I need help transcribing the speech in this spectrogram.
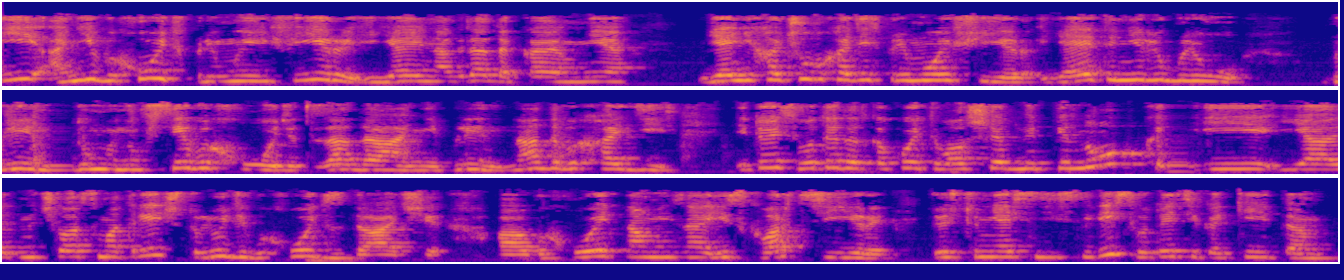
и они выходят в прямые эфиры, и я иногда такая мне... Я не хочу выходить в прямой эфир, я это не люблю, блин, думаю, ну все выходят, задание, блин, надо выходить. И то есть вот этот какой-то волшебный пинок, и я начала смотреть, что люди выходят с дачи, а, выходят там, не знаю, из квартиры. То есть у меня снялись вот эти какие-то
